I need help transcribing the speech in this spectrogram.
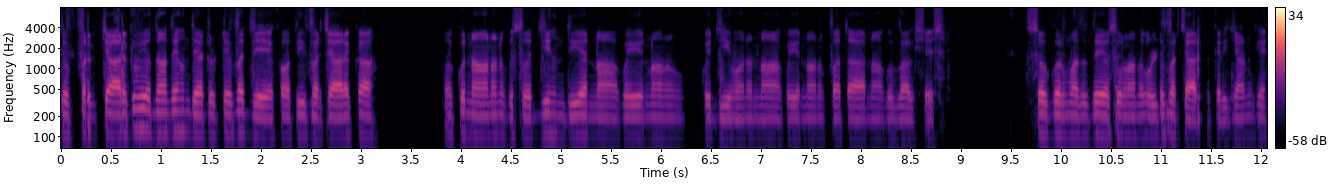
ਤੇ ਪ੍ਰਚਾਰਕ ਵੀ ਉਦਾਂ ਦੇ ਹੁੰਦੇ ਆ, ਟੁੱਟੇ ਭੱਜੇ ਖੋਤੀ ਪ੍ਰਚਾਰਕ ਆ। ਕੋਈ ਨਾ ਉਹਨਾਂ ਨੂੰ ਕੋਈ ਸੋਝੀ ਹੁੰਦੀ ਹੈ ਨਾ ਕੋਈ ਉਹਨਾਂ ਨੂੰ ਕੋਈ ਜੀਵਨ, ਨਾ ਕੋਈ ਉਹਨਾਂ ਨੂੰ ਪਤਾ, ਨਾ ਕੋਈ ਬਖਸ਼ਿਸ਼। ਸੋ ਗੁਰਮਤਿ ਦੇ ਅਸੂਲਾਂ ਦਾ ਉਲਟ ਪ੍ਰਚਾਰ ਕਰੀ ਜਾਣਗੇ।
